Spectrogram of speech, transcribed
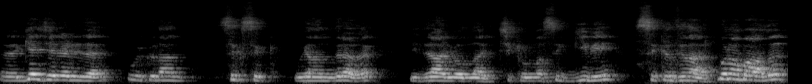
e, geceleri de uykudan sık sık uyandırarak idrar yoluna çıkılması gibi sıkıntılar. Buna bağlı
